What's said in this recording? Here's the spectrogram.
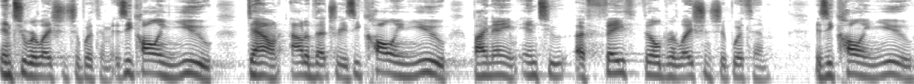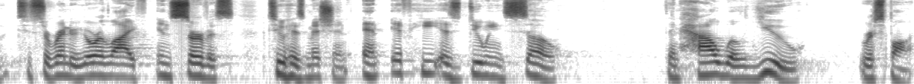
into relationship with him? Is he calling you down out of that tree? Is he calling you by name into a faith filled relationship with him? Is he calling you to surrender your life in service to his mission? And if he is doing so, then how will you respond?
